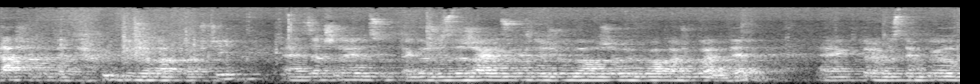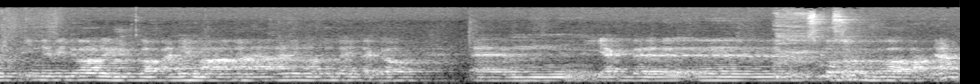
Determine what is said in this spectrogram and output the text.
da się tutaj dużo wartości, e, zaczynając od tego, że zderzając różne źródła możemy wyłapać błędy, e, które występują w indywidualnych źródłach, a nie ma, a nie ma tutaj tego jakby sposobu wyłapania.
